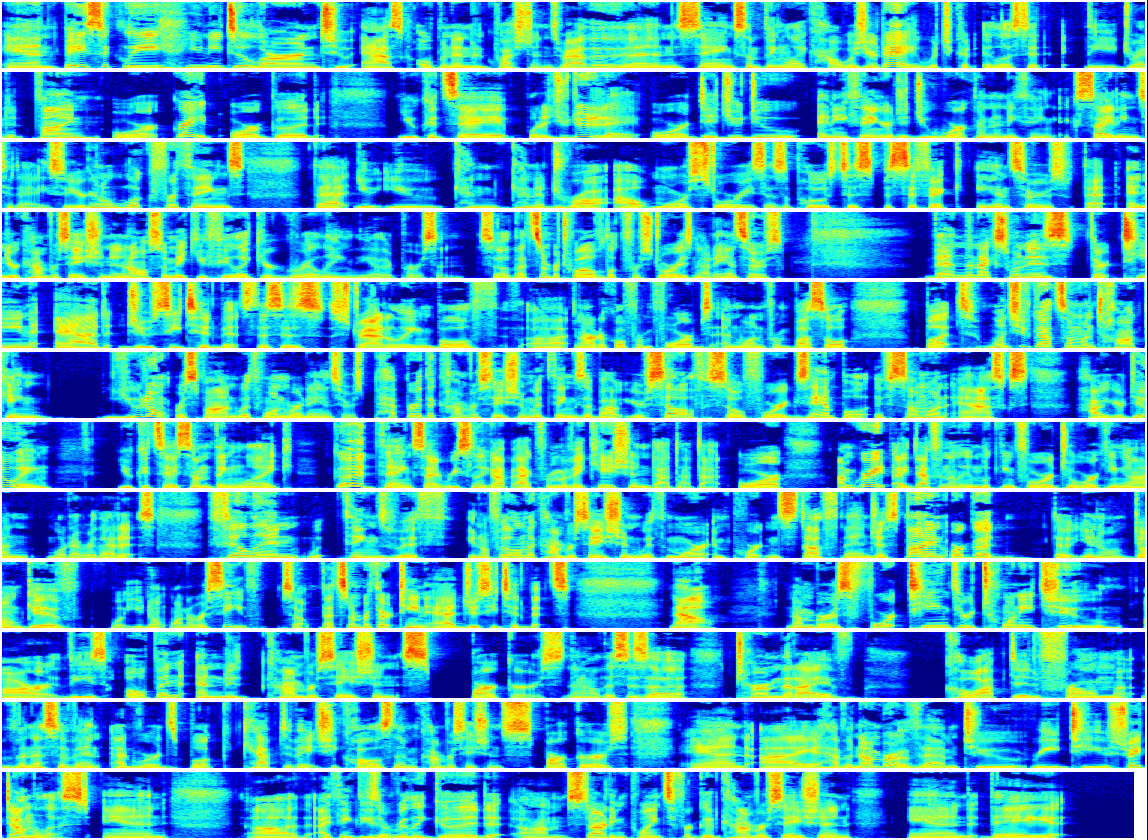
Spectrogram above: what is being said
And basically, you need to learn to ask open ended questions rather than saying something like, How was your day? which could elicit the dreaded fine or great or good, you could say, What did you do today? Or did you do anything or did you work on anything exciting today? So you're going to look for things that you, you can kind of draw out more stories as opposed to specific answers that end your conversation and also make you feel like you're grilling the other person. So that's number 12. Look for stories, not answers. Then the next one is 13, add juicy tidbits. This is straddling both uh, an article from Forbes and one from Bustle. But once you've got someone talking, you don't respond with one word answers. Pepper the conversation with things about yourself. So, for example, if someone asks how you're doing, you could say something like, Good, thanks. I recently got back from a vacation, dot, dot, dot. Or, I'm great. I definitely am looking forward to working on whatever that is. Fill in things with, you know, fill in the conversation with more important stuff than just fine or good. You know, don't give what you don't want to receive. So that's number 13, add juicy tidbits. Now, numbers 14 through 22 are these open ended conversation sparkers. Now, this is a term that I've co opted from Vanessa Van Edwards' book, Captivate. She calls them conversation sparkers. And I have a number of them to read to you straight down the list. And uh, I think these are really good um, starting points for good conversation. And they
